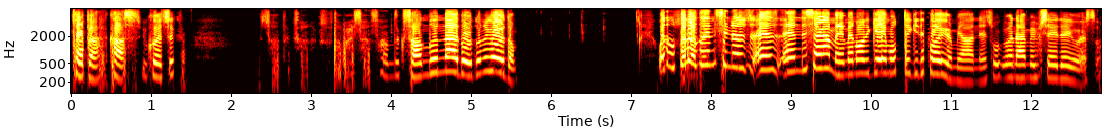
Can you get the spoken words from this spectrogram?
Topla. Kas. Yukarı çık. Sandık sandık suda versen sandık. Sandığın nerede olduğunu gördüm. Bakın sıradığın için öz- en- endişelenmeyin. Ben onu game modda gidip arıyorum yani. Çok önemli bir şey değil orası.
